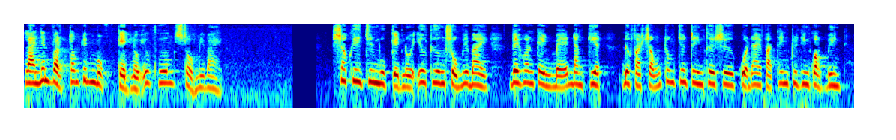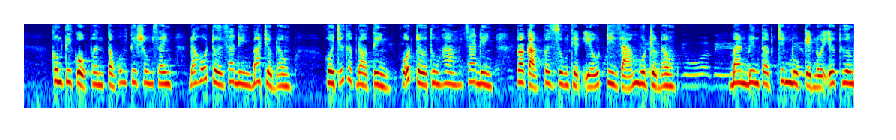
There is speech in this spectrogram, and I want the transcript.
là nhân vật trong chuyên mục Kết nối yêu thương số 17. Sau khi chuyên mục Kết nối yêu thương số 17 về hoàn cảnh bé Đăng Kiệt được phát sóng trong chương trình thời sự của Đài Phát thanh Truyền hình Quảng Bình, công ty cổ phần Tổng công ty Sông Danh đã hỗ trợ gia đình 3 triệu đồng, Hội chữ thập đỏ tỉnh hỗ trợ thùng hàng gia đình và các vật dụng thiết yếu trị giá 1 triệu đồng. Ban biên tập chuyên mục kết nối yêu thương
